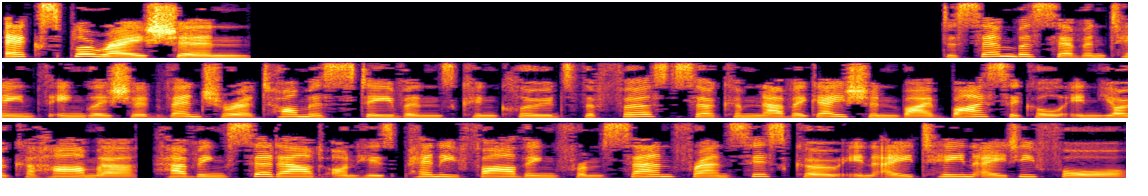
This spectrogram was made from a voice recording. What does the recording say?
Exploration December 17 – English adventurer Thomas Stevens concludes the first circumnavigation by bicycle in Yokohama, having set out on his penny farthing from San Francisco in 1884.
